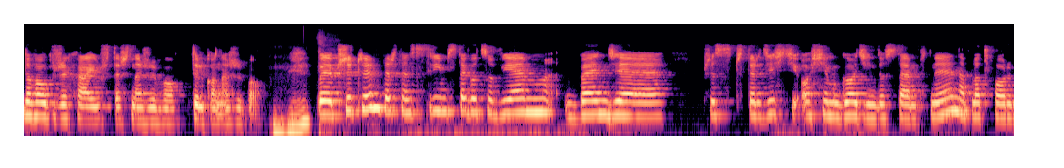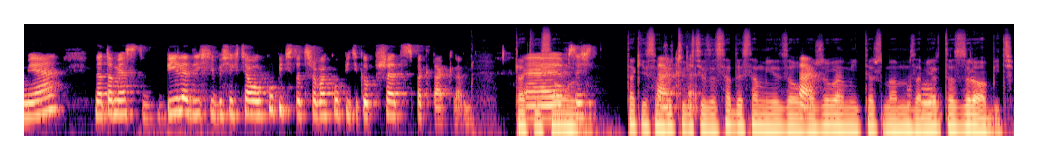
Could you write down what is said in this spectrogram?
do Wałbrzycha już też na żywo, tylko na żywo. Mhm. E, przy czym też ten stream, z tego co wiem, będzie przez 48 godzin dostępny na platformie. Natomiast bilet, jeśli by się chciało kupić, to trzeba kupić go przed spektaklem. Takie e, są, w sensie... takie są tak, rzeczywiście tak. zasady, sam je zauważyłem tak. i też mam mhm. zamiar to zrobić.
